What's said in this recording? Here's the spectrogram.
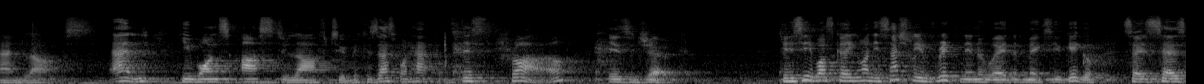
and laughs. And he wants us to laugh too, because that's what happens. This trial is a joke. Can you see what's going on? It's actually written in a way that makes you giggle. So it says,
